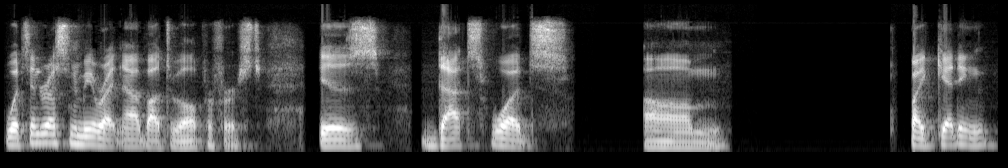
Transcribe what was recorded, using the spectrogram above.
what's interesting to me right now about developer first is that's what um, by getting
